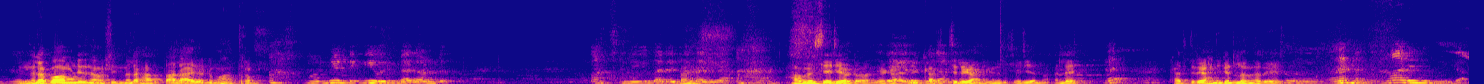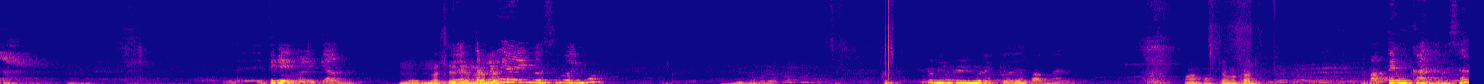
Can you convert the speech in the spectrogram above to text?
ഇന്നലെ പോകാൻ വേണ്ടി ഇരുന്ന പക്ഷെ ഇന്നലെ ഹർത്താൽ ആയതുകൊണ്ട് മാത്രം അപ്പൊ ശരി കേട്ടോ. കരച്ചിൽ കാണിക്കുന്നില്ല. ശരിയെന്നാ അല്ലേ? കരച്ചിൽ കരച്ചിൽ കാണിക്കണ്ടല്ലോ എന്ന് അറിയാം. എന്നാ ശരി എന്നാ അല്ലേ? മണിയായി ബസ് പോയപ്പോ? എത്ര മണിക്കൂർ കഴിയുമ്പോൾ വിളിക്കുമെന്ന് ആ പത്തേ മുക്കാൽ പത്തേ മുക്കാലിന്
